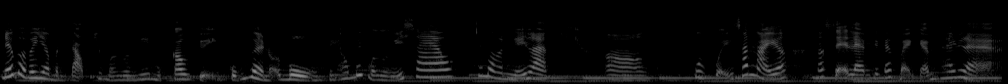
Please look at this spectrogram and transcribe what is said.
Nếu mà bây giờ mình đọc cho mọi người nghe một câu chuyện cũng về nỗi buồn thì không biết mọi người nghĩ sao. Nhưng mà mình nghĩ là uh, quyển sách này á nó sẽ làm cho các bạn cảm thấy là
